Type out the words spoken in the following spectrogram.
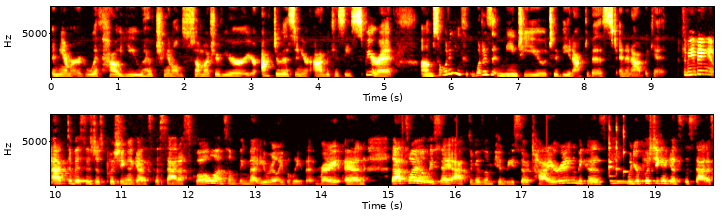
enamored with how you have channeled so much of your your activist and your advocacy spirit. Um, so what do you what does it mean to you to be an activist and an advocate? To me being an activist is just pushing against the status quo on something that you really believe in right? And that's why i always say activism can be so tiring because when you're pushing against the status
